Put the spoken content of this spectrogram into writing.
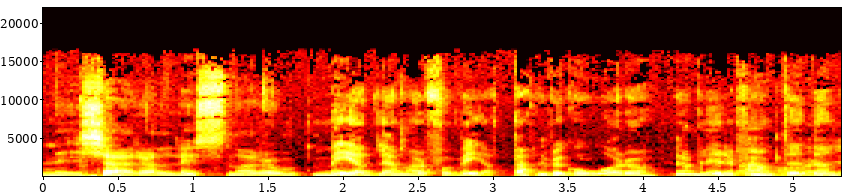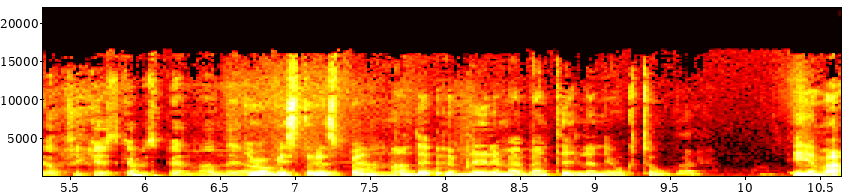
ni kära lyssnare och medlemmar får veta hur det går och hur det blir i framtiden. Ja, jag tycker det ska bli spännande. Ja, visst är det spännande. Hur blir det med ventilen i oktober? Eva?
